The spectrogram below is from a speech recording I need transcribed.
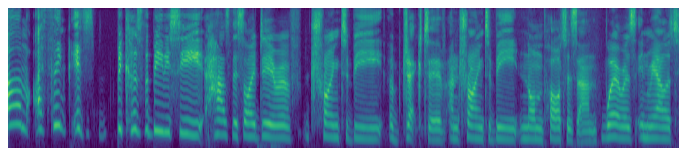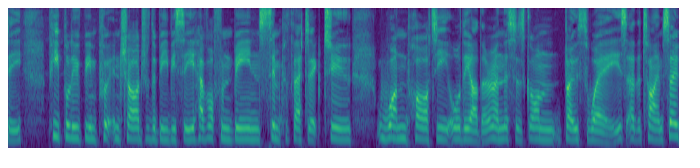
Um, I think it's because the BBC has this idea of trying to be objective and trying to be non-partisan, whereas in reality, people who've been put in charge of the BBC have often been sympathetic to one party or the other, and this has gone both ways at the time. So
